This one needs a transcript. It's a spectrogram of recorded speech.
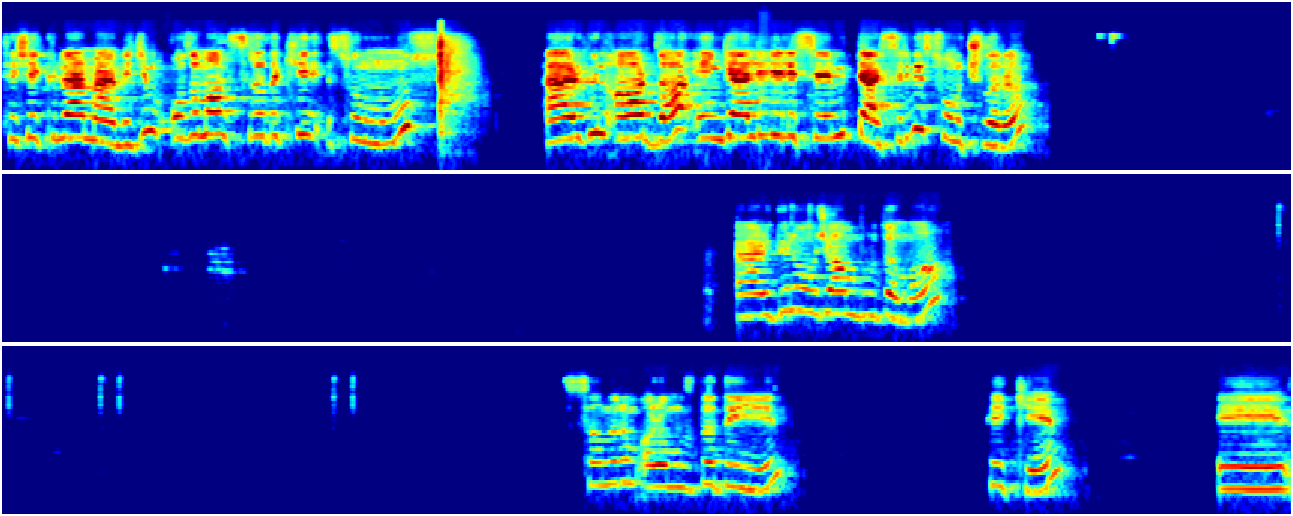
Teşekkürler Merveciğim. O zaman sıradaki sunumumuz Ergün Arda Engellileriyle Seramik Dersleri ve Sonuçları. Ergün Hocam burada mı? Sanırım aramızda değil. Peki. Ee,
